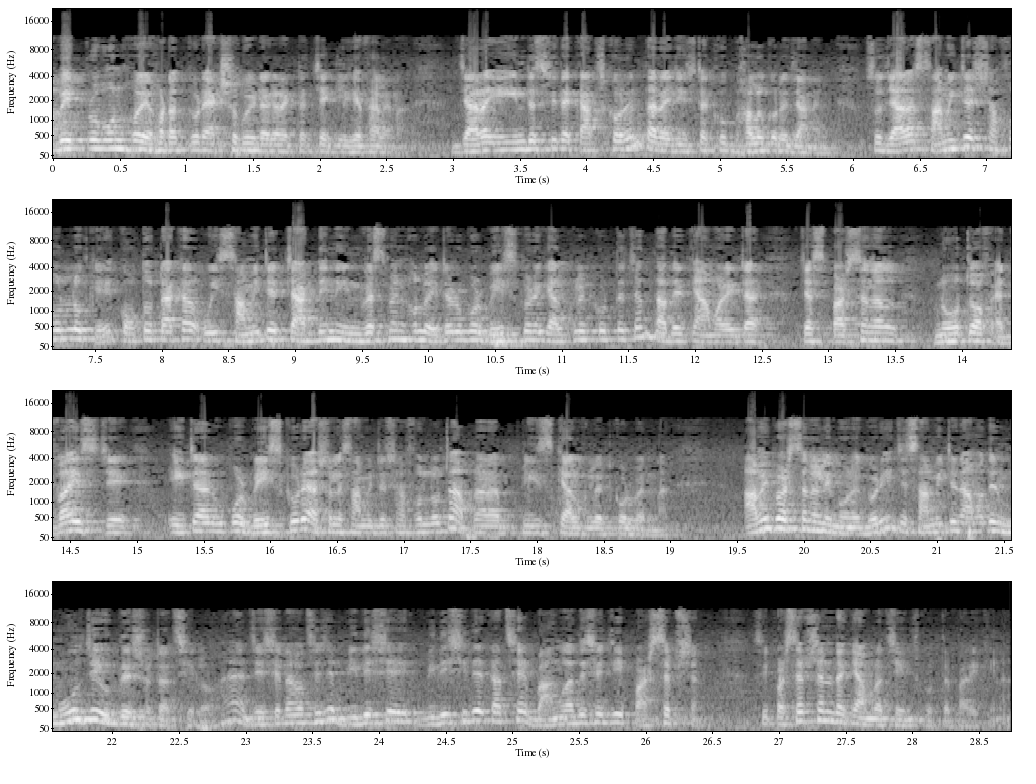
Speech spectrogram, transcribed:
আবেগপ্রবণ হয়ে হঠাৎ করে একশো কোটি টাকার একটা চেক লিখে ফেলে না। যারা এই ইন্ডাস্ট্রিতে কাজ করেন, তারা এই জিনিসটা খুব ভালো করে জানেন। সো যারা সামিটের সাফল্যকে কত টাকা ওই সামিটের চার দিনে ইনভেস্টমেন্ট হলো, এটার উপর বেস করে ক্যালকুলেট করতে চান, তাদেরকে আমার এটা just personal note of advice যে, এইটার উপর বেস করে আসলে সামিটের সাফল্যটা আপনারা প্লিজ ক্যালকুলেট করবেন না। আমি পার্সোনালি মনে করি যে সামিটের আমাদের মূল যে উদ্দেশ্যটা ছিল হ্যাঁ যে সেটা হচ্ছে যে বিদেশে, বিদেশিদের কাছে বাংলাদেশের যে পারসেপশন সেই পারসেপশনটাকে আমরা চেঞ্জ করতে পারি কিনা।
